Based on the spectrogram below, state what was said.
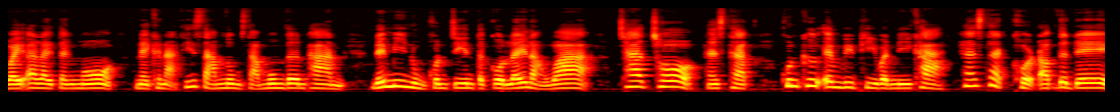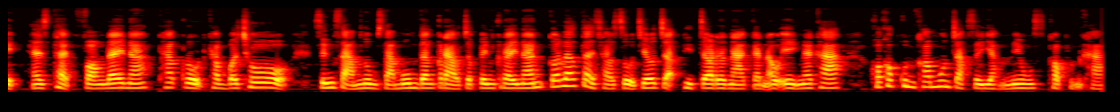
ไว้อะไรแตงโม ในขณะที่สามหนุ่มสามมุมเดินผ่าน ได้มีหนุ่มคนจีนตะโกนไล่หลังว่า ชาติโชแฮชแท็ก คุณคือ MVP วันนี้ค่ะ Hashtag Code of the Day Hashtag ฟ้องได้นะ ถ้าโกรธคำว่าโชว์ซึ่งสามหนุ่มสามมุมดังกล่าวจะเป็นใครนั้น ก็แล้วแต่ชาวโซเชียลจะพิจารณากันเอาเองนะคะ ขอขอบคุณข้อมูลจากสยามนิวส์ขอบคุณค่ะ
